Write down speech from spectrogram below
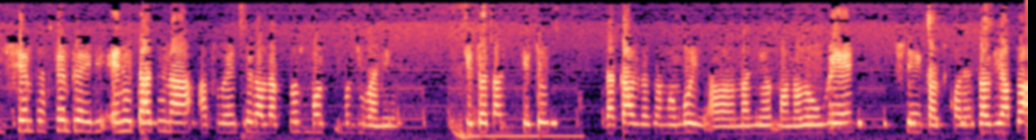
i sempre, sempre he, he notat una afluència de lectors molt, molt juvenil que tot l'institut de Caldes de Montbui, el Manolo Hugué, sé que els quadrants del diable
